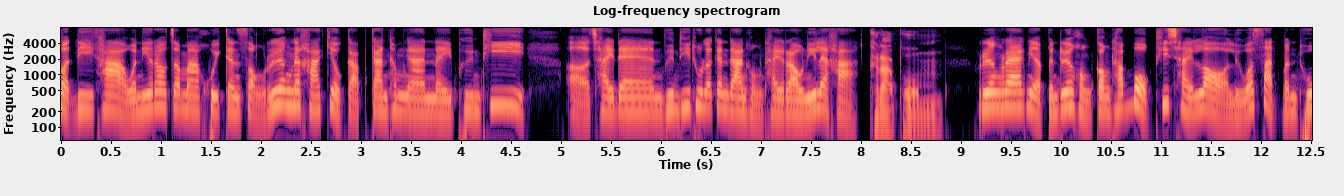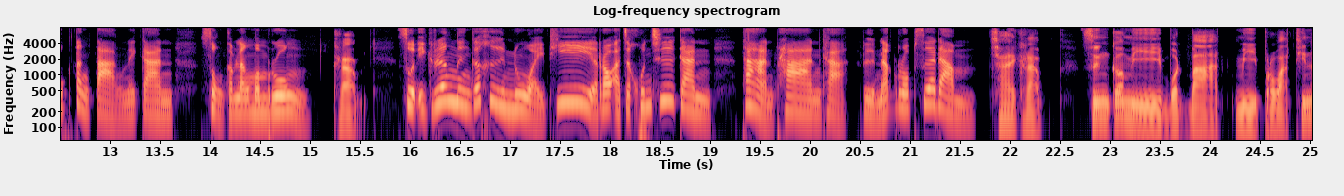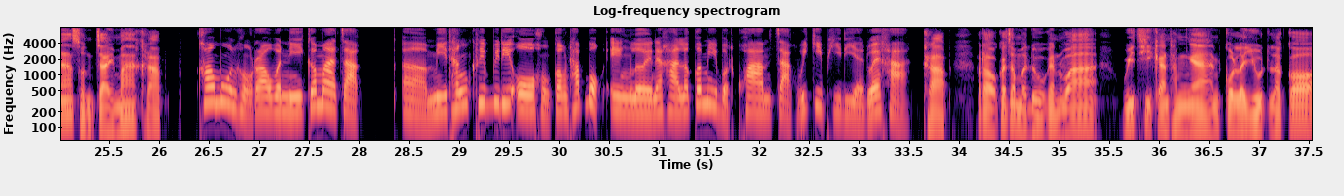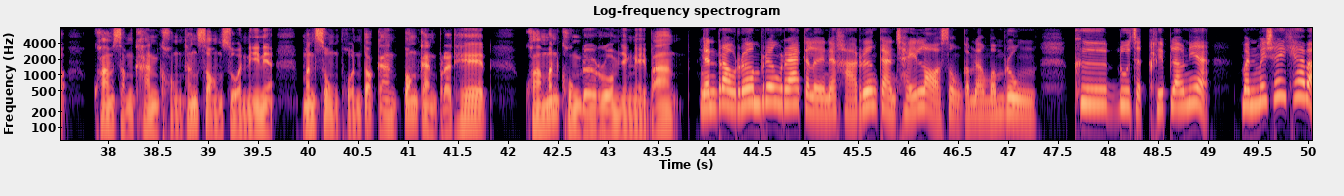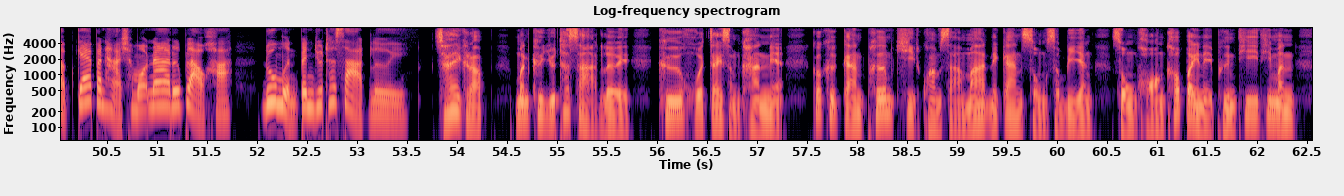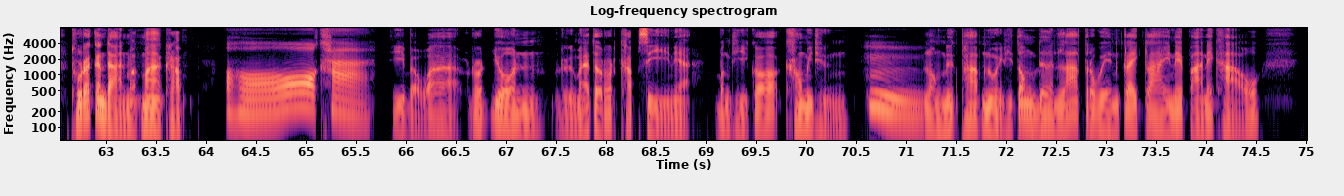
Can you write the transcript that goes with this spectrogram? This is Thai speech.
สวัสดีค่ะ วันนี้เราจะมาคุยกัน 2 เรื่องนะคะ เกี่ยวกับการทำงานในพื้นที่เอ่อชายแดน พื้นที่ทุรกันดารของไทยเรานี่แหละค่ะ ครับผม เรื่องแรกเนี่ยเป็นเรื่องของกองทัพบบกที่ใช้หล่อหรือว่าสัตว์บรรทุกต่างๆ ในการส่งกำลังบำรุง ครับ ส่วนอีกเรื่องหนึ่งก็คือหน่วยที่เราอาจจะคุ้นชื่อกันทหารพรานค่ะ หรือนักรบเสื้อดำใช่ครับ ซึ่งก็มีบทบาทมีประวัติที่น่าสนใจมากครับ ข้อมูลของเราวันนี้ก็มาจากเอ่อ มีทั้งคลิปวิดีโอของกองทัพบบกเองเลยนะคะ แล้วก็มีบทความจากวิกิพีเดียด้วยค่ะ ครับ เราก็จะมาดูกันว่า วิธีการทำงานกลยุทธ์ แล้วก็ความสำคัญของทั้งสองส่วนนี้เนี่ยมันส่งผลต่อการป้องกันประเทศ ความมั่นคงโดยรวมยังไงบ้าง งั้นเราเริ่มเรื่องแรกกันเลยนะคะ เรื่องการใช้หล่อส่งกำลังบำรุง คือดูจากคลิปแล้วเนี่ยมันไม่ใช่แค่แบบแก้ปัญหาเฉพาะหน้าหรือเปล่าคะดูเหมือนเป็นยุทธศาสตร์เลย ใช่ครับ มันคือยุทธศาสตร์เลย คือหัวใจสำคัญเนี่ยก็คือการเพิ่มขีดความสามารถในการส่งเสบียง ส่งของเข้าไปในพื้นที่ที่มันทุรกันดารมากๆครับอ๋อค่ะ ที่แบบว่ารถยนต์ หรือแม้แต่รถขับสี่เนี่ย บางทีก็เข้าไม่ถึงอืมลองนึกภาพหน่วยที่ต้องเดินลาดตระเวนไกล ๆ ในป่าในเขา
